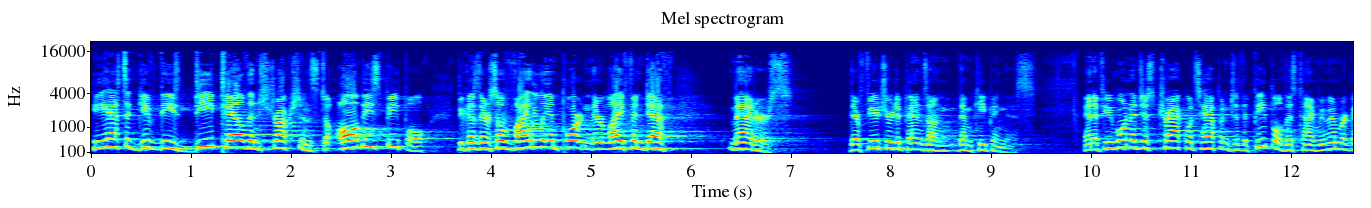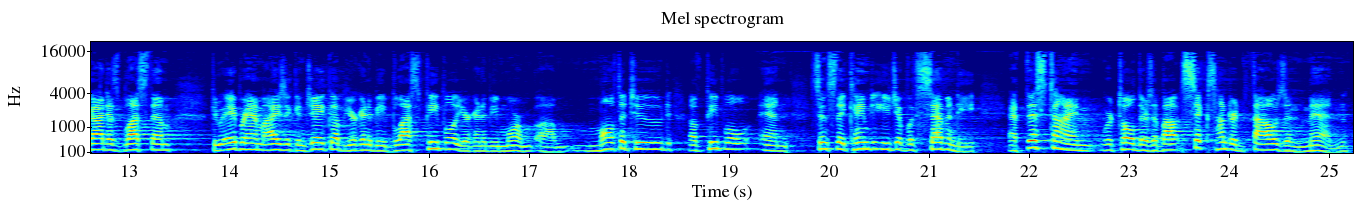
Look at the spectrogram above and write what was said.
He has to give these detailed instructions to all these people because they're so vitally important. Their life and death matters. Their future depends on them keeping this. And if you want to just track what's happened to the people this time, remember God has blessed them through Abraham, Isaac, and Jacob, you're going to be blessed people. You're going to be more um, multitude of people. And since they came to Egypt with 70, at this time, we're told there's about 600,000 men.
